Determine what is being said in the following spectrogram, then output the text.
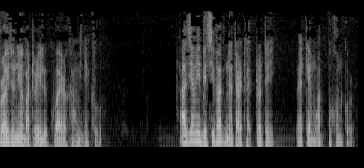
প্ৰয়োজনীয় বাতৰি লুকুৱাই ৰখা আমি দেখো। আজি আমি বেছিভাগ নেতাৰ ক্ষেত্ৰতেই একে মত পোষণ কৰোঁ।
